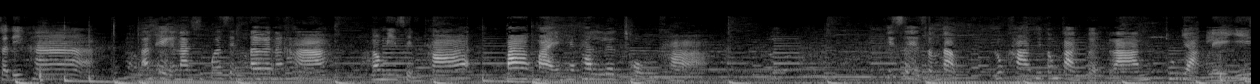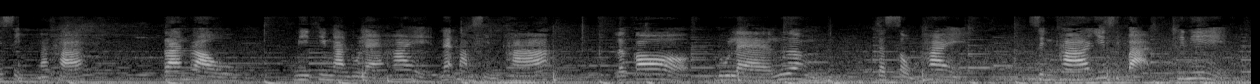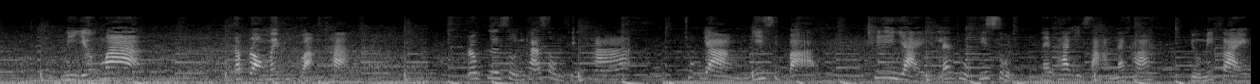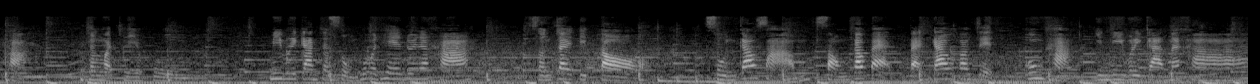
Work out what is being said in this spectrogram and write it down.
สวัสดีค่ะ ร้านเอกอนันต์ซูเปอร์เซ็นเตอร์นะคะ เรามีสินค้ามากมายให้ท่านเลือกชมค่ะ พิเศษสำหรับลูกค้าที่ต้องการเปิดร้านทุกอย่างเลย20 นะคะ ร้านเรามีทีมงานดูแลให้แนะนำสินค้า แล้วก็ดูแลเรื่องจะส่งให้สินค้า 20 บาทที่นี่มีเยอะมาก รับรองไม่ผิดหวังค่ะ เราคือศูนย์ค้าส่งสินค้าทุกอย่าง 20 บาท ที่ใหญ่และถูกที่สุดในภาคอีสานนะคะ อยู่ไม่ไกลค่ะ จังหวัดชัยภูมิ มีบริการจัดส่งทั่วประเทศด้วยนะคะ สนใจติดต่อ 093 298 8997 กุ้งค่ะ ยินดีบริการนะคะ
